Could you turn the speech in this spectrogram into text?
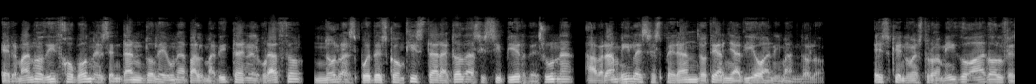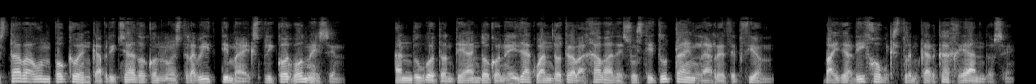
Hermano dijo Bonesen dándole una palmadita en el brazo, no las puedes conquistar a todas y si pierdes una, habrá miles esperándote añadió animándolo. Es que nuestro amigo Adolf estaba un poco encaprichado con nuestra víctima, explicó Von Essen. Anduvo tonteando con ella cuando trabajaba de sustituta en la recepción. Vaya, dijo Wikström carcajeándose.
